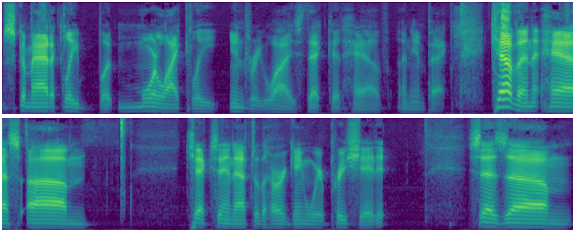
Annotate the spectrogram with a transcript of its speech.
schematically, but more likely injury wise, that could have an impact. Kevin has um, checks in after the hurricane. We appreciate it. Says um,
